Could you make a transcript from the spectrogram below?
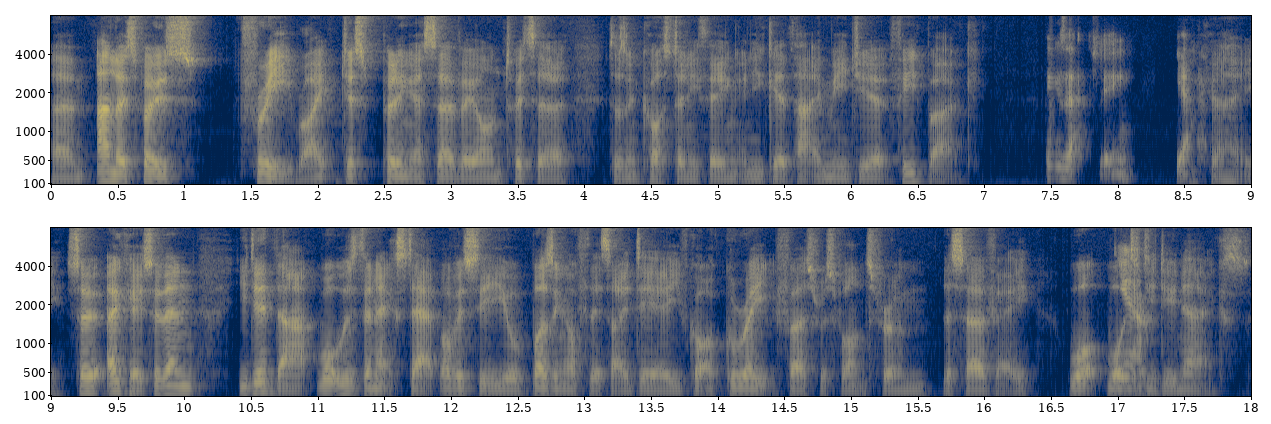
Um, and I suppose free right? Just putting a survey on Twitter doesn't cost anything and you get that immediate feedback. Exactly yeah. Okay. So okay so then you did that. What was the next step? Obviously you're buzzing off this idea. You've got a great first response from the survey. What what yeah. did you do next?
